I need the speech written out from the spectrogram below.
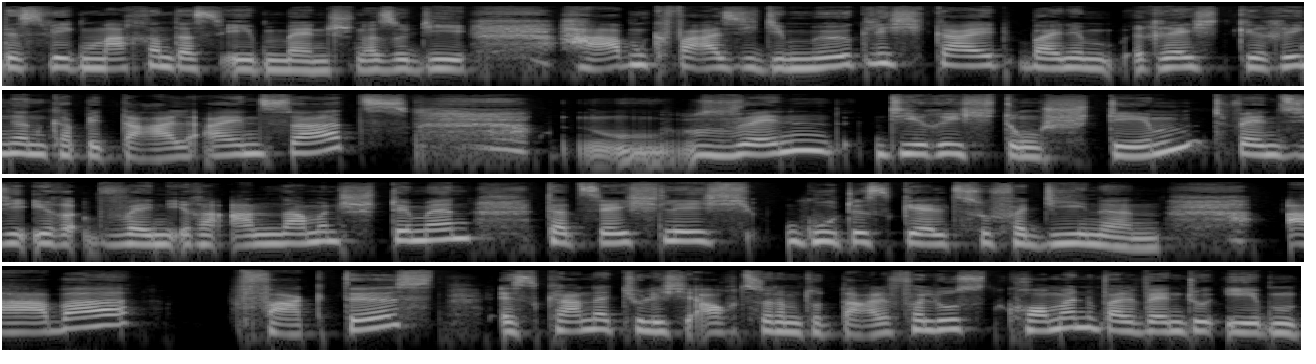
Deswegen machen das eben Menschen. Also die haben quasi die Möglichkeit bei einem recht geringen Kapitaleinsatz, wenn die Richtung stimmt, wenn sie ihre, wenn ihre Annahmen stimmen, tatsächlich gutes Geld zu verdienen. Aber Fakt ist, es kann natürlich auch zu einem Totalverlust kommen, weil wenn du eben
